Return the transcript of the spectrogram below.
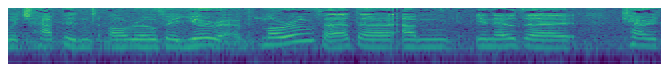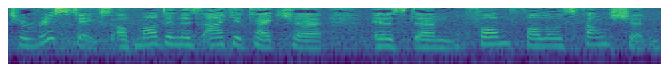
which happened all over Europe. Moreover, the um, you know the characteristics of modernist architecture is um, form follows function,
